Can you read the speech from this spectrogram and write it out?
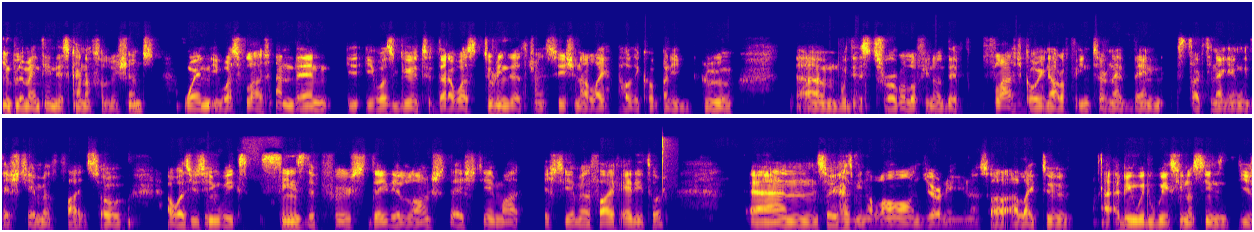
implementing these kind of solutions when it was Flash. And then it, it was good that I was during that transition. I like how the company grew um, with the struggle of you know the Flash going out of internet, then starting again with HTML5. So I was using Wix since the first day they launched the HTML HTML5 editor and so it has been a long journey you know so i, like to i've been with wix you know since you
